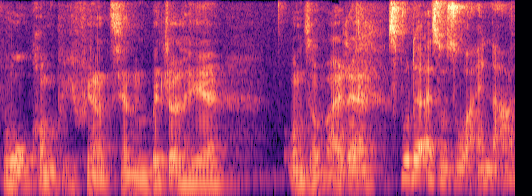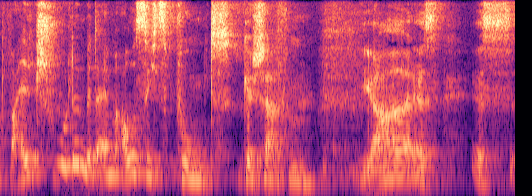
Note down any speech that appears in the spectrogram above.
Wo kommen die finanziellen Mittel her? Und so weiter. Es wurde also so eine Art Waldschule mit einem Aussichtspunkt geschaffen. Ja, es, es,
